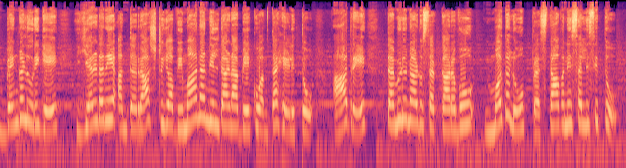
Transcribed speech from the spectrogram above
ಬೆಂಗಳೂರಿಗೆ ಎರಡನೇ ಅಂತಾರಾಷ್ಟ್ರೀಯ ವಿಮಾನ ನಿಲ್ದಾಣ ಬೇಕು ಅಂತ ಹೇಳಿತ್ತು. ಆದರೆ ತಮಿಳುನಾಡು ಸರ್ಕಾರವು ಮೊದಲು ಪ್ರಸ್ತಾವನೆ ಸಲ್ಲಿಸಿತ್ತು.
